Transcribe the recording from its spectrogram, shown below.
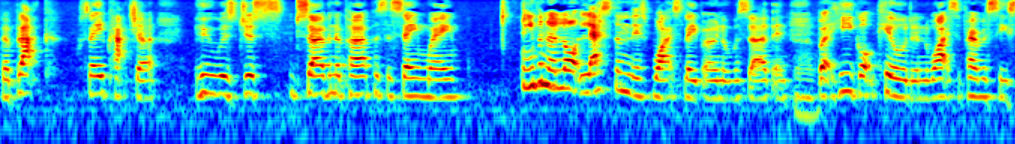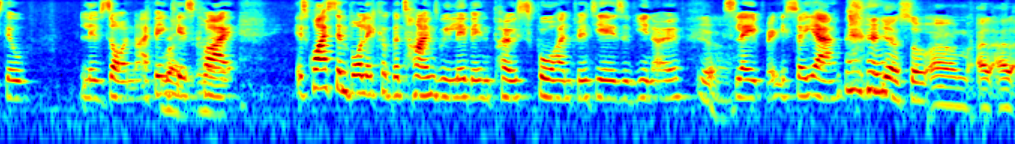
The black slave catcher who was just serving a purpose the same way. Even a lot less than this white slave owner was serving, Mhm. but he got killed and white supremacy still lives on. I think Right, it's right. quite it's quite symbolic of the times we live in post 400 years of, you know, Yeah. slavery. So yeah. yeah, so um, I, I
